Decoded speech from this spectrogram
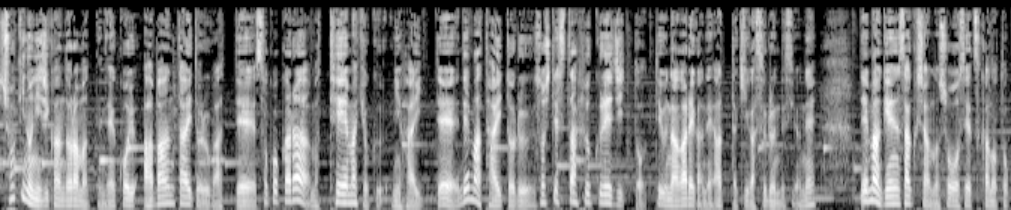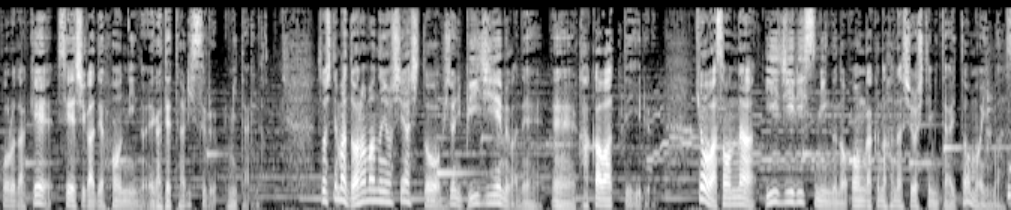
初期の2時間ドラマってね、こういうアバンタイトルがあって、そこから、まテーマ曲に入って、で、まあタイトル、そしてスタッフクレジットっていう流れがね、あった気がするんですよね。で、まあ原作者の小説家のところだけ、静止画で本人の絵が出たりするみたいな。そしてまあドラマの良し悪しと非常に BGM がね、えー、関わっている。今日はそんなイージーリスニングの音楽の話をしてみたいと思います。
